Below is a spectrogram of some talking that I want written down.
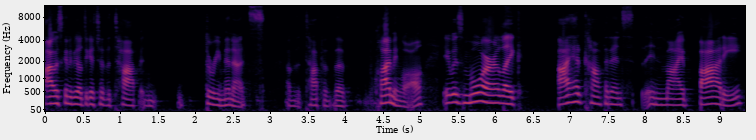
I was going to be able to get to the top in three minutes of the top of the climbing wall. It was more like I had confidence in my body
